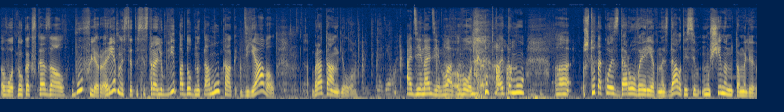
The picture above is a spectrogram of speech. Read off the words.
Вот. Но, как сказал Буфлер, ревность – это сестра любви, подобно тому, как дьявол брат ангелу. Один-один, ладно. Вот. Поэтому а, что такое здоровая ревность? Да, вот если мужчина, ну там, или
